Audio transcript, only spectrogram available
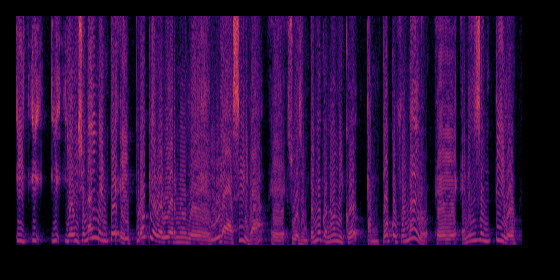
Y, y- y- adicionalmente, el propio gobierno de Lula da Silva, eh, su desempeño económico tampoco fue malo. Eh, en ese sentido,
